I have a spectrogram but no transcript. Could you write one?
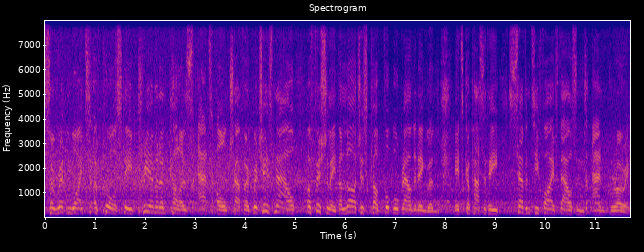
So red and white, of course, the preeminent colours at Old Trafford, which is now officially the largest club football ground in England. Its capacity 75,000 and growing.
